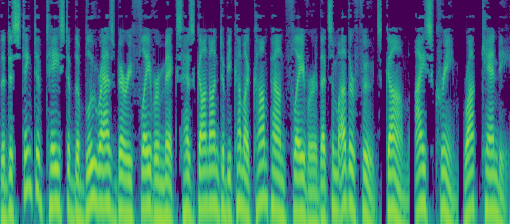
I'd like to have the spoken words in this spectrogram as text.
the distinctive taste of the blue raspberry flavor mix has gone on to become a compound flavor that some other foods gum, ice cream, rock candy,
